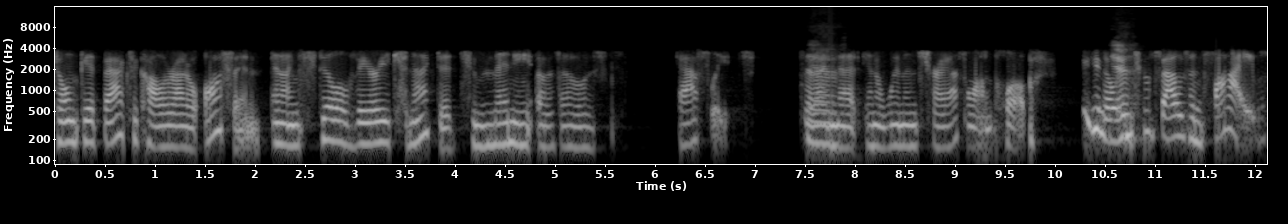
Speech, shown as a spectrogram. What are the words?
don't get back to Colorado often, and I'm still very connected to many of those athletes. that yeah. I met in a women's triathlon club, you know, yeah. in 2005.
